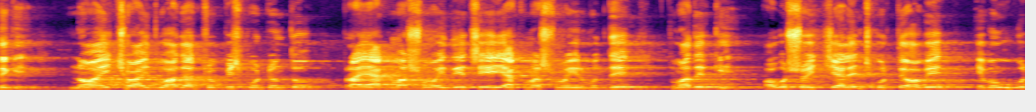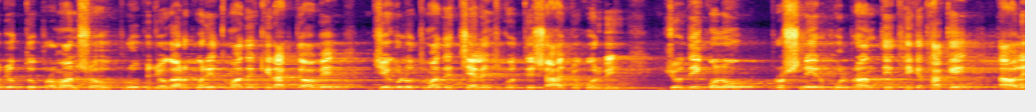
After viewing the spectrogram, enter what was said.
থেকে নয় ছয় দু পর্যন্ত প্রায় এক মাস সময় দিয়েছে। এই এক মাস সময়ের মধ্যে তোমাদেরকে অবশ্যই চ্যালেঞ্জ করতে হবে এবং উপযুক্ত প্রমাণসহ প্রুফ জোগাড় করে তোমাদেরকে রাখতে হবে, যেগুলো তোমাদের চ্যালেঞ্জ করতে সাহায্য করবে। যদি কোনো প্রশ্নের ভুলভ্রান্তি থেকে থাকে, তাহলে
